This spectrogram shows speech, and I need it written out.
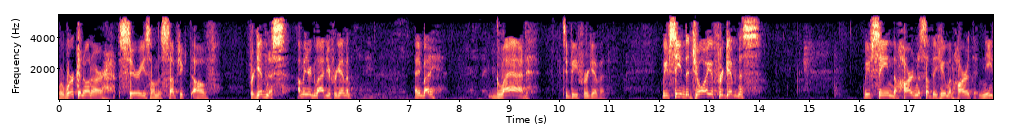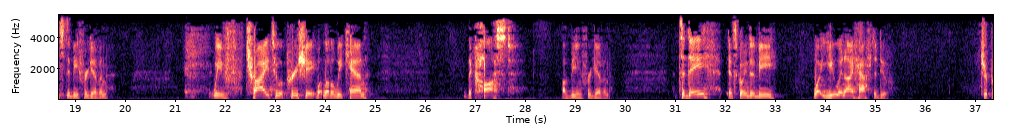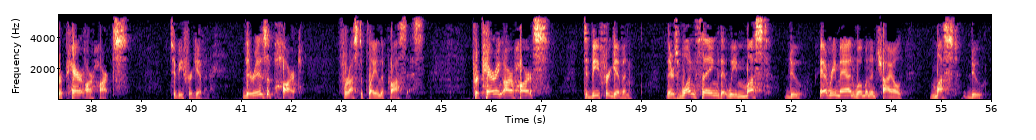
We're working on our series on the subject of forgiveness. How many are glad you're forgiven? Anybody? Glad to be forgiven. We've seen the joy of forgiveness. We've seen the hardness of the human heart that needs to be forgiven. We've tried to appreciate what little we can the cost of being forgiven. Today, it's going to be what you and I have to do to prepare our hearts to be forgiven. There is a part for us to play in the process. Preparing our hearts to be forgiven, there's one thing that we must do. Every man, woman, and child must do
